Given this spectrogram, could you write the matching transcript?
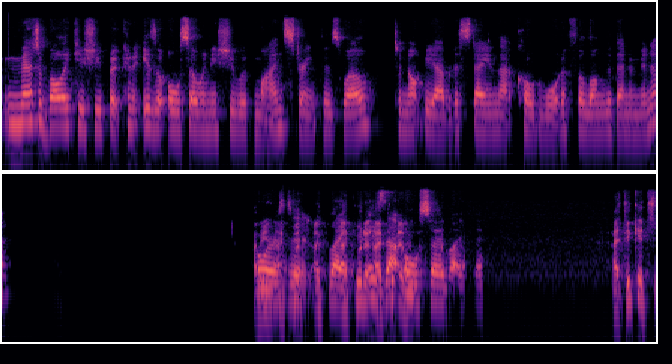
metabolic issue, but can, is it also an issue of mind strength as well to not be able to stay in that cold water for longer than a minute? i mean or i is put it I, I like put is I put that a- also like a, I think it's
